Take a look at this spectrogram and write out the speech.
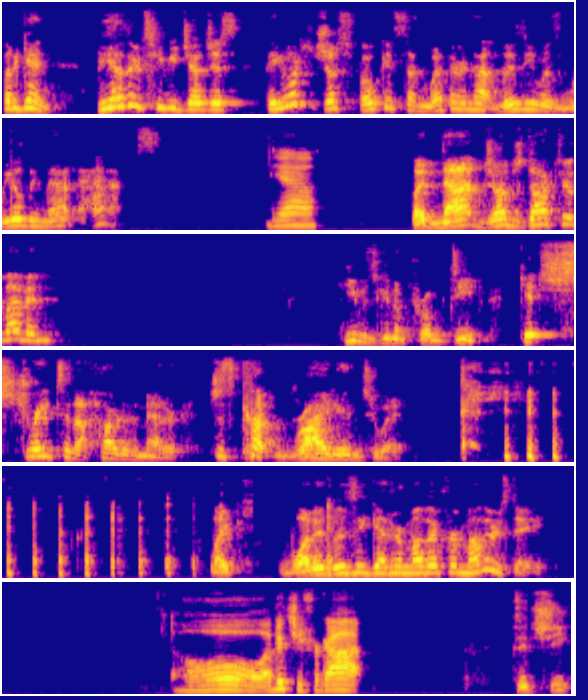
But again, the other TV judges, they would have just focused on whether or not Lizzie was wielding that axe. Yeah. but not Judge Dr. Levin. He was going to probe deep, get straight to the heart of the matter, just cut right into it. like, what did Lizzie get her mother for Mother's Day? Oh, I bet you forgot. Did she,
